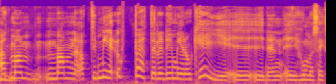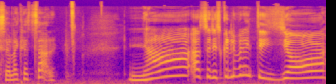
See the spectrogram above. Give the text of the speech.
Att, man, man, att det är mer öppet eller det är mer okej i, i, den, i homosexuella kretsar. Ja, alltså det skulle väl inte jag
